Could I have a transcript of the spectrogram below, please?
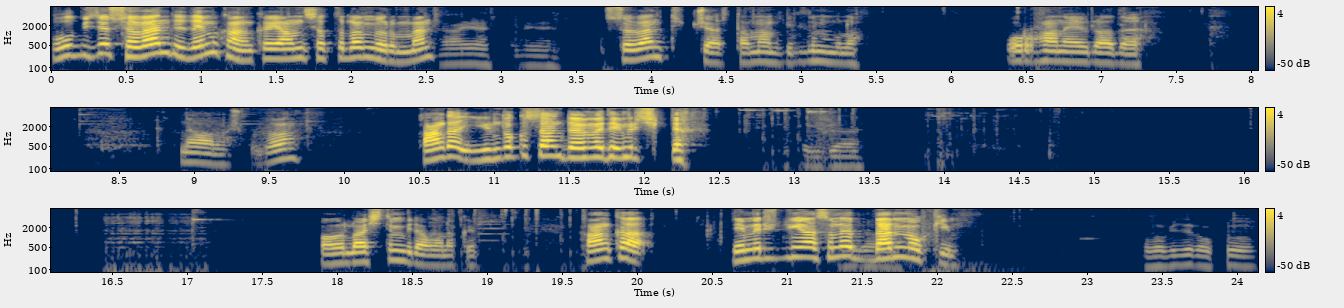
Bu bize sövendi değil mi kanka? Yanlış hatırlamıyorum ben. Aynen aynen. Söven tüccar. Tamam bildim bunu. Orhan evladı. Ne varmış burada? Kanka 29 tane dövme demir çıktı. Güzel. Ağırlaştım bir amına koyayım. Kanka demirci dünyasını ben mi okuyayım? Olabilir oku.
